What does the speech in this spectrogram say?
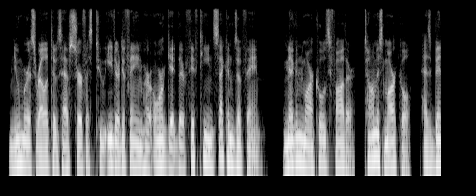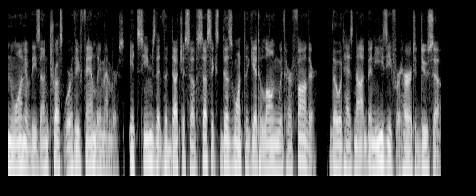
numerous relatives have surfaced to either defame her or get their 15 seconds of fame. Meghan Markle's father, Thomas Markle, has been one of these untrustworthy family members. It seems that the Duchess of Sussex does want to get along with her father, though it has not been easy for her to do so.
